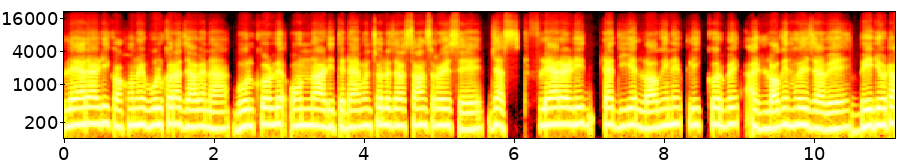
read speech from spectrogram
প্লেয়ার আইডি কখনোই ভুল করা যাবে না। ভুল করলে অন্য আইডিতে ডায়মন্ড চলে যাওয়ার চান্স রয়েছে। জাস্ট প্লেয়ার আইডিটা দিয়ে লগ ইনে ক্লিক করবে আর লগ ইন হয়ে যাবে। ভিডিওটা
